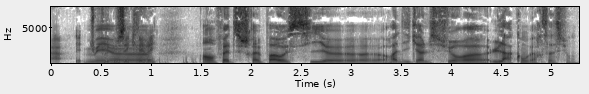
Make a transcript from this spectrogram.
ah, Tu Mais, peux nous euh, éclairer? En fait, je serais pas aussi euh, radical sur euh, la conversation.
